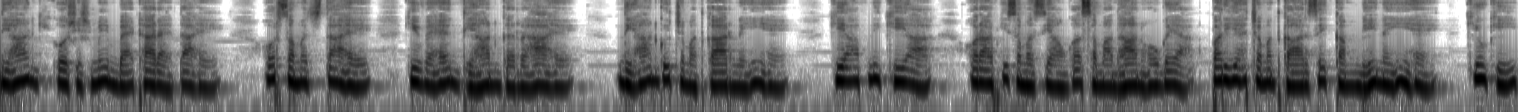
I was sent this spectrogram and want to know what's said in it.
ध्यान की कोशिश में बैठा रहता है और समझता है कि वह ध्यान कर रहा है। ध्यान कोई चमत्कार नहीं है कि आपने किया और आपकी समस्याओं का समाधान हो गया। पर यह चमत्कार से कम भी नहीं है, क्योंकि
